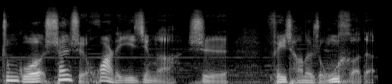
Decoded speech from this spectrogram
中国山水画的意境啊，是非常的融合的。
